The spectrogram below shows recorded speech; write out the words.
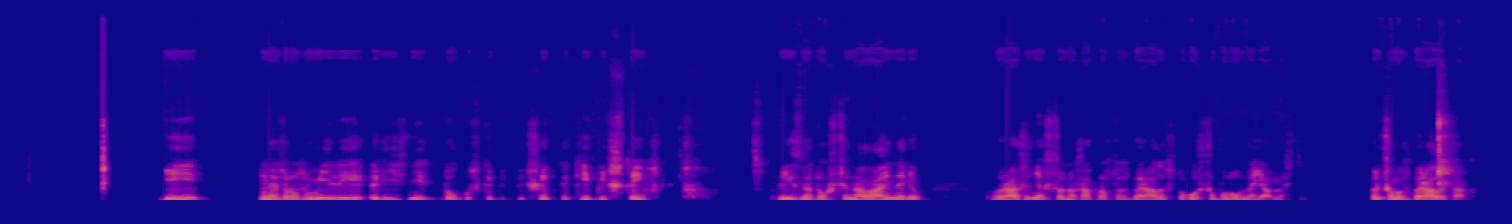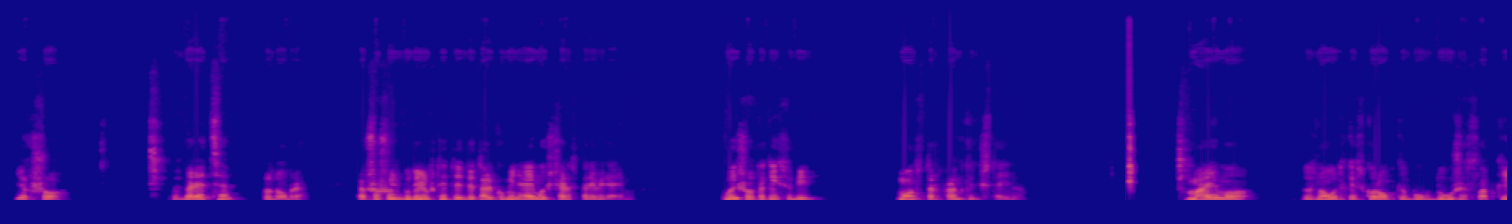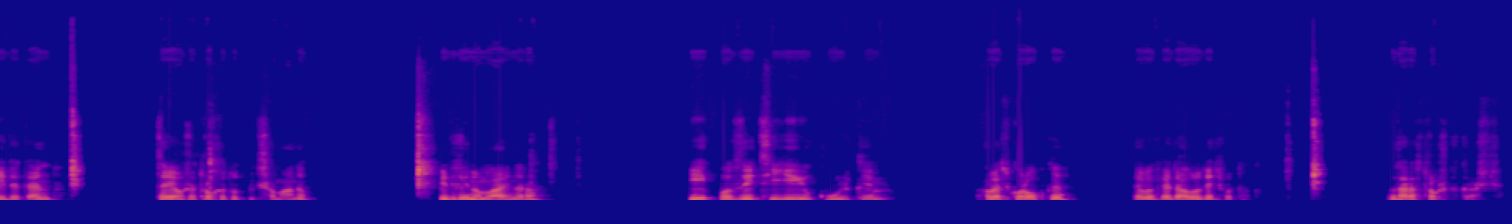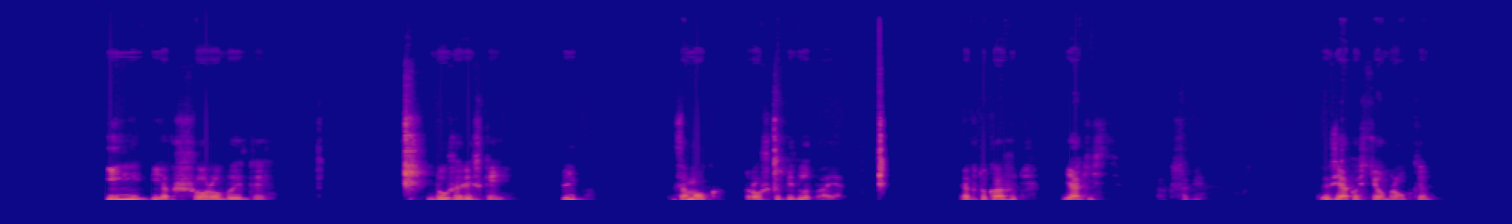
і незрозумілі різні допуски під підшипники, під штифт, різна товщина лайнерів. Враження, що ножа просто збирали з того, що було в наявності. Причому збирали так. Якщо збереться, то добре. Якщо щось буде люфтити, детальку міняємо і ще раз перевіряємо. Вийшов такий собі монстр Франкенштейна. Маємо, знову таки, з коробки був дуже слабкий детент. Це я вже трохи тут підшаманив. Підгином лайнера і позицією кульки. Але з коробки це виглядало десь отак. Зараз трошки краще. І якщо робити дуже різкий фліп, замок трошки підлипає. Як то кажуть, якість собі. З якості обробки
